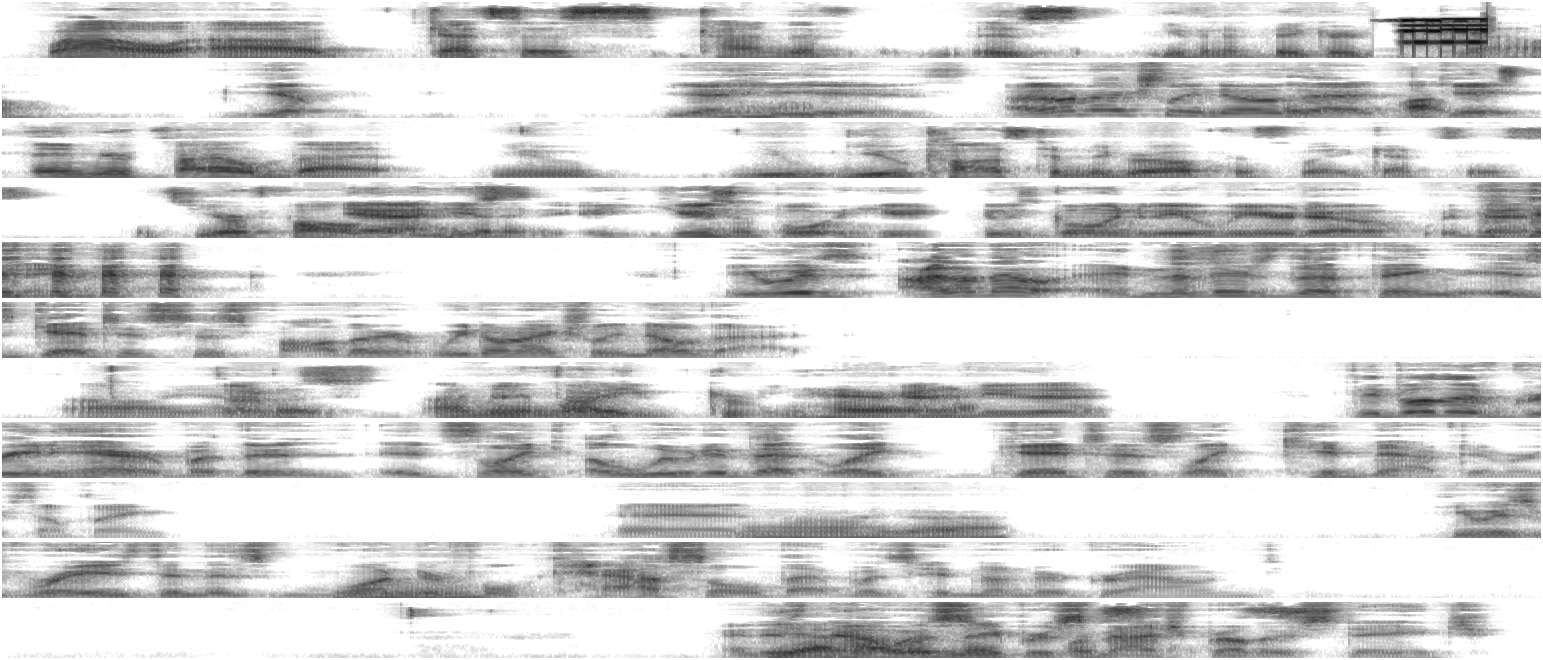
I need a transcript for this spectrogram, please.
Wow, uh, Ghetsis kind of is even a bigger now. Yep. Yeah, he is. I don't actually know that. Why Ga- name your child that? You, you, you caused him to grow up this way, Ghetsis. It's your fault. yeah, you he's, didn't- he was bo- he, he was going to be a weirdo with that name. he was. I don't know. And then there's the thing: is Ghetsis his father? We don't actually know that. Oh yeah, Thought but was- I mean, thought like he green Kind hair. of knew that. They both have green hair, but it's like alluded that like Ghetsis like kidnapped him or something, and Oh yeah. he was raised in this Mm-hmm. wonderful castle that was hidden underground, and is Yeah, that now a Super Smash sense. Brothers stage.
